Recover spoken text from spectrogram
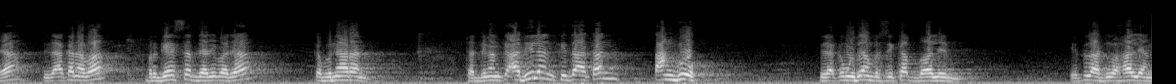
Ya tidak akan apa? Bergeser daripada kebenaran. Dan dengan keadilan kita akan tangguh. Tidak kemudian bersikap zalim. Itulah dua hal yang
